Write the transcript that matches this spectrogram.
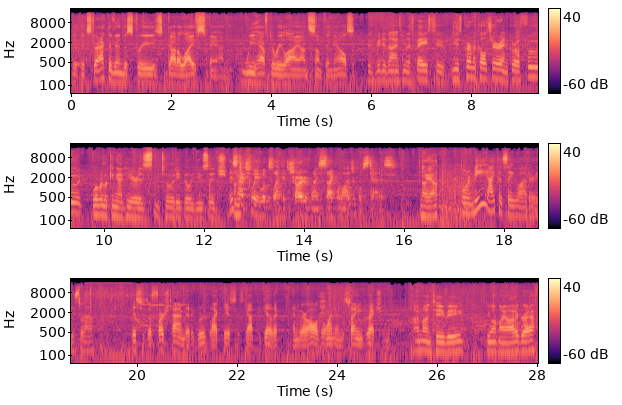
The extractive industry's got a lifespan. We have to rely on something else. We've redesigned some of the space to use permaculture and grow food. What we're looking at here is utility bill usage. This actually looks like a chart of my psychological status. Oh, yeah? For me, I could say water is love. This is the first time that a group like this has got together and we're all going in the same direction. I'm on TV. Do you want my autograph?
